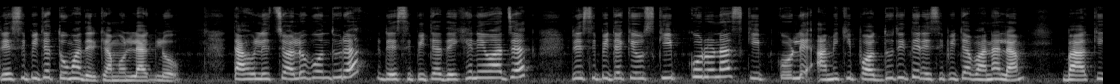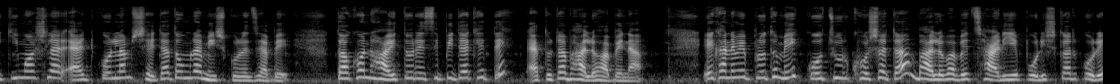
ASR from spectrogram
রেসিপিটা তোমাদের কেমন লাগল? তাহলে চলো বন্ধুরা রেসিপিটা দেখে নেওয়া যাক। রেসিপিটা কেউ স্কিপ করো না স্কিপ করলে আমি কি পদ্ধতিতে রেসিপিটা বানালাম বা কী কী মশলার অ্যাড করলাম সেটা তোমরা মিস করে যাবে। তখন হয়তো রেসিপিটা খেতে এতটা ভালো হবে না। এখানে আমি প্রথমেই কচুর খোসাটা ভালোভাবে ছাড়িয়ে পরিষ্কার করে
